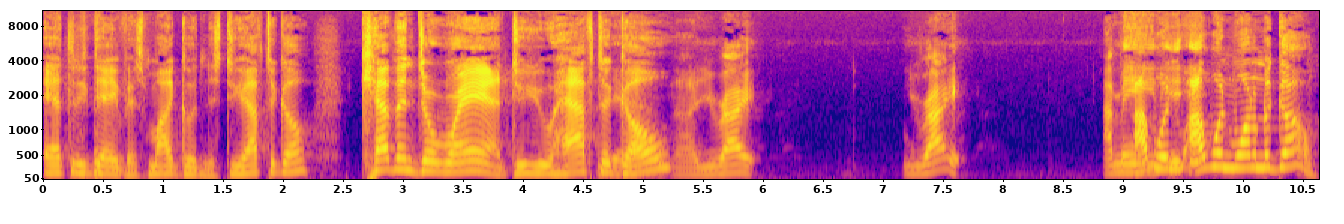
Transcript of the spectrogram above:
Anthony Davis, my goodness, do you have to go? Kevin Durant, do you have to go? No, you're right. You're right. I mean, I wouldn't it- I wouldn't want him to go.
